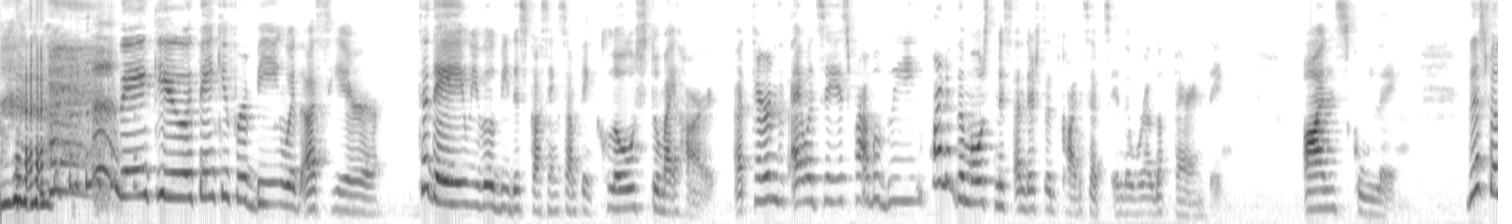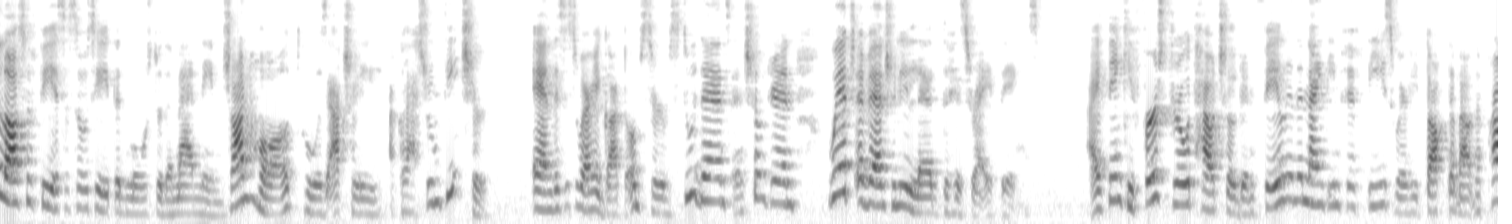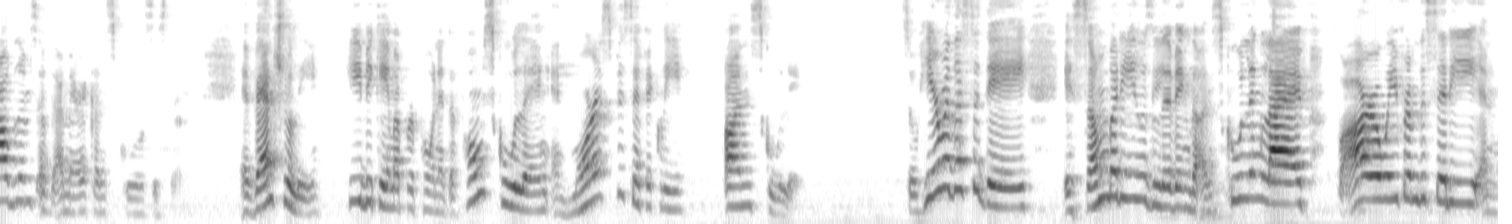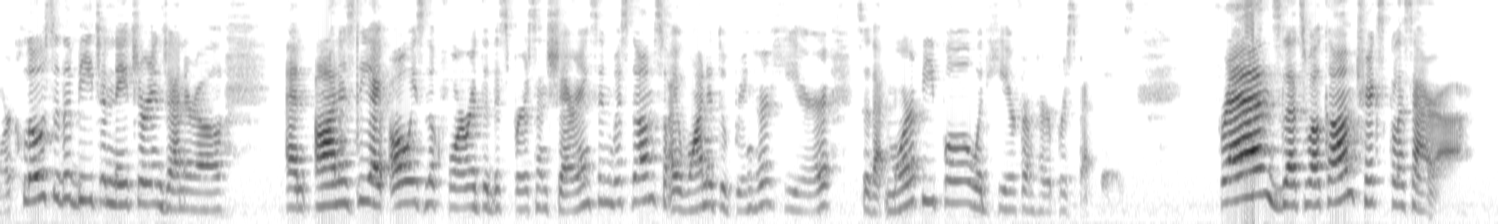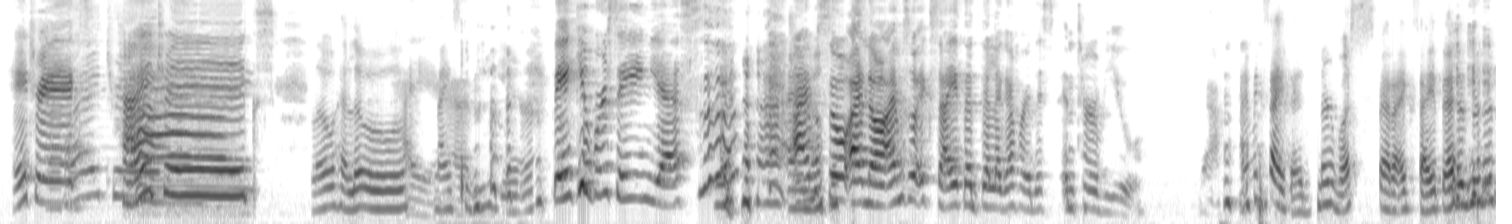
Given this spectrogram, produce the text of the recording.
Thank you. Thank you for being with us here. Today, we will be discussing something close to my heart. A term that I would say is probably one of the most misunderstood concepts in the world of parenting. Unschooling. This philosophy is associated most with a man named John Holt, who was actually a classroom teacher. And this is where he got to observe students and children, which eventually led to his writings. I think he first wrote How Children Fail in the 1950s, where he talked about the problems of the American school system. Eventually, he became a proponent of homeschooling and more specifically, unschooling. So, here with us today is somebody who's living the unschooling life far away from the city and more close to the beach and nature in general. And honestly, I always look forward to this person sharing some wisdom. So I wanted to bring her here so that more people would hear from her perspectives. Friends, let's welcome Trix Clasara. Hey, Trix. Trix. Hi, Trix! Hello, hello. Hi. Nice to be here. Thank you for saying yes. I I'm know. so ano, I'm so excited talaga for this interview. Yeah, I'm excited. Nervous, pero excited. Okay.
